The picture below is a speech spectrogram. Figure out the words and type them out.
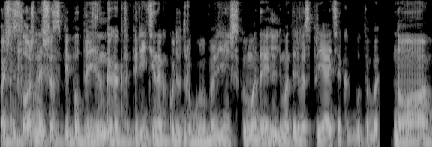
Очень сложно еще с people pleasing как-то перейти на какую-то другую поведенческую модель или модель восприятия как будто бы. Но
